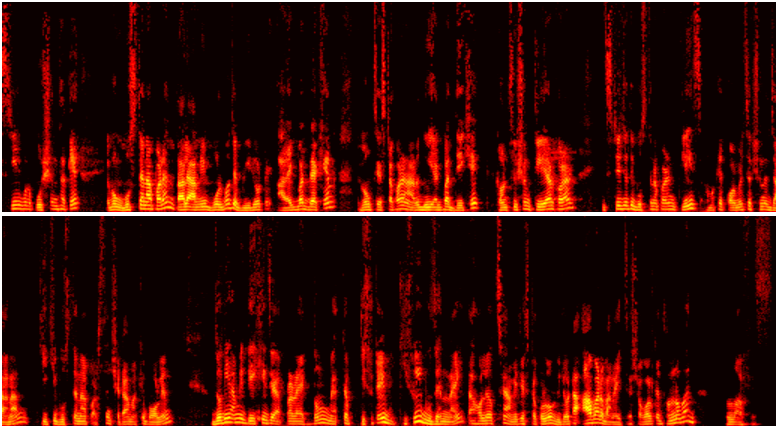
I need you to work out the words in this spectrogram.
স্ক্রিন কোনো কোশ্চেন থাকে এবং বুঝতে না পারেন, তাহলে আমি বলব যে ভিডিওটি আরেকবার দেখেন এবং চেষ্টা করেন আরও দুই, একবার দেখে কনফিউশন ক্লিয়ার করার। স্ক্রিন যদি বুঝতে না পারেন প্লিজ আমাকে কমেন্ট সেকশনে জানান। কি কি বুঝতে না পারছেন সেটা আমাকে বলেন। যদি আমি দেখি যে আপনারা একদম একটা কিছুটাই কিছুই বুঝেন নাই, তাহলে হচ্ছে আমি চেষ্টা করব ভিডিওটা আবার বানাইতে। সকলকে ধন্যবাদ। আল্লাহ হাফিজ।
